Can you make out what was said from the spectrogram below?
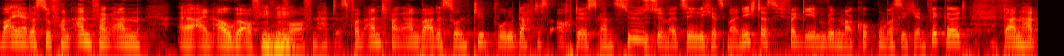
war ja, dass du von Anfang an äh, ein Auge auf ihn geworfen hattest. Von Anfang an war das so ein Typ, wo du dachtest, ach, der ist ganz süß, dem erzähle ich jetzt mal nicht, dass ich vergeben bin, mal gucken, was sich entwickelt. Dann hat,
